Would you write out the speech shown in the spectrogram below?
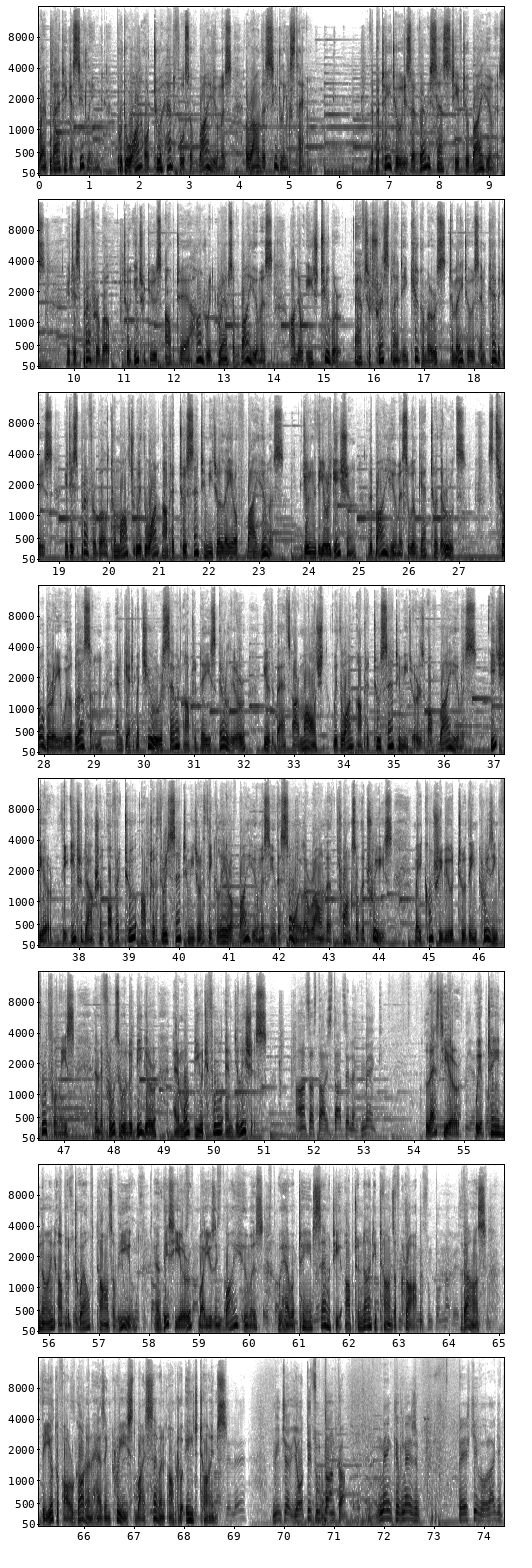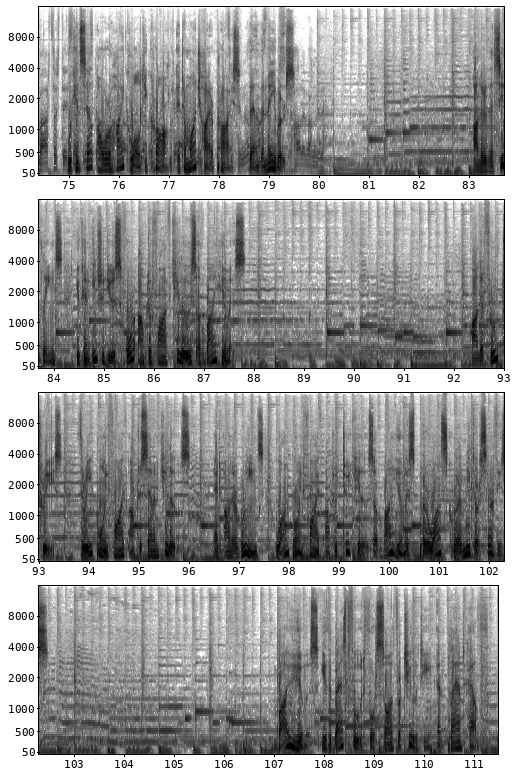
When planting a seedling, put 1 or 2 handfuls of biohumus around the seedling stem. The potato is very sensitive to biohumus. It is preferable to introduce up to 100 grams of biohumus under each tuber. After transplanting cucumbers, tomatoes and cabbages, it is preferable to mulch with 1 up to 2 cm layer of biohumus. During the irrigation, the biohumus will get to the roots. Strawberry will blossom and get mature 7 up to days earlier if the beds are mulched with 1 up to 2 centimeters of biohumus. Each year, the introduction of a 2 up to 3 centimeter thick layer of biohumus in the soil around the trunks of the trees may contribute to the increasing fruitfulness and the fruits will be bigger and more beautiful and delicious. Last year, we obtained 9 up to 12 tons of yield, and this year, by using biohumus, we have obtained 70 up to 90 tons of crop. Thus, the yield of our garden has increased by 7 up to 8 times. We can sell our high-quality crop at a much higher price than the neighbors. Under the seedlings, you can introduce 4 up to 5 kilos of biohumus. Under fruit trees, 3.5 up to 7 kilos, and under greens, 1.5 up to 2 kilos of biohumus per 1 square meter surface. Biohumus is the best food for soil fertility and plant health.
